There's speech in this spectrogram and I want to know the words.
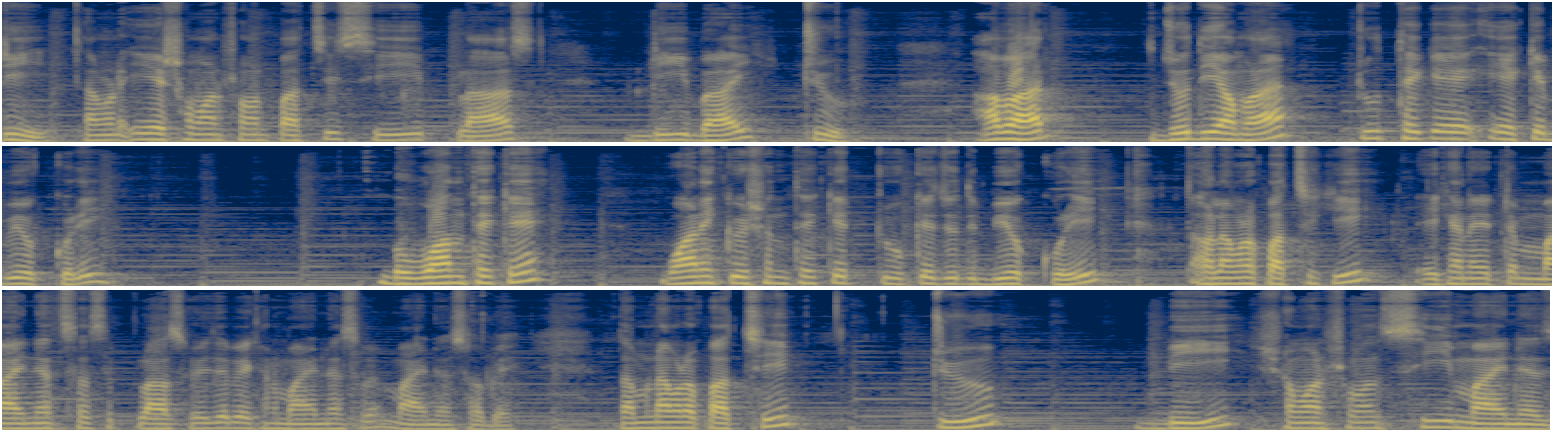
ডি তার মানে এ সমান সমান পাচ্ছি C plus D by two আবার যদি আমরা টু থেকে একে বিয়োগ করি, বা ওয়ান থেকে ওয়ান ইকুয়েশন থেকে টুকে যদি বিয়োগ করি, তাহলে আমরা পাচ্ছি কি? এখানে এটা মাইনাস আছে প্লাস হয়ে যাবে, এখানে মাইনাস হবে মাইনাস হবে। তার মানে আমরা পাচ্ছি টু বি সমান সমান সি মাইনাস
